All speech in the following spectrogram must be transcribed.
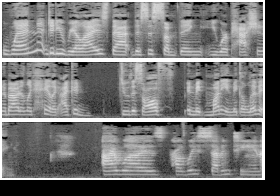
When did you realize that this is something you were passionate about and like, hey, like I could do this all f- and make money and make a living? I was probably 17.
